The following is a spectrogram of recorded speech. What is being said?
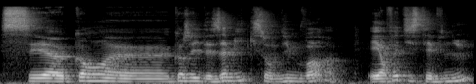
C'est euh, quand, euh, quand j'ai eu des amis qui sont venus me voir. Et en fait, ils étaient venus,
